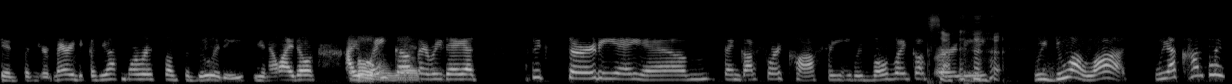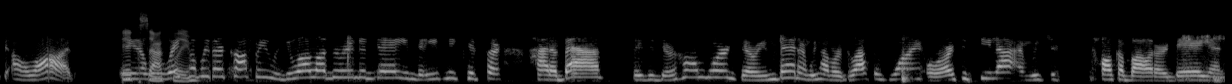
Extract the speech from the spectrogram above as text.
kids and you're married because you have more responsibilities. You know, I don't, I Oh, wake up every day at 6.30 a.m. Thank God for coffee. We both wake up early. we do a lot. We accomplish a lot. You know, we wake up with our coffee. We do a lot during the day. In the evening, kids are had a bath. They did their homework. They're in bed, and we have our glass of wine or our tequila, and we just talk about our day and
